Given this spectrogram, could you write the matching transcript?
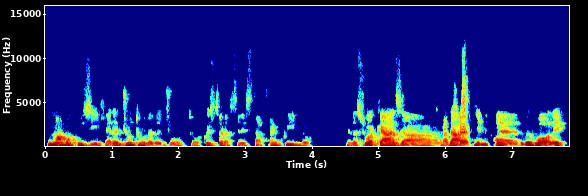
un uomo così che ha raggiunto quello che ha raggiunto, a quest'ora se ne sta tranquillo nella sua casa ad Aspen, certo. eh, dove vuole,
